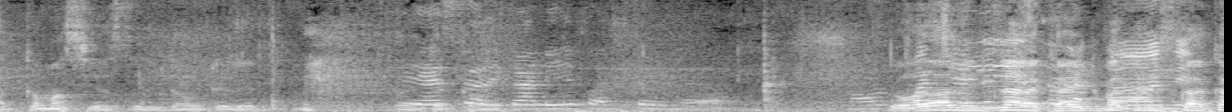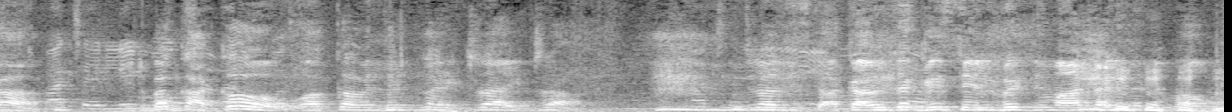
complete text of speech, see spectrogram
అక్క మస్తు చేస్తుంది డౌటే లేదు. తింటున్నారు అక్క ఇటు పక్క తీసుకాక ఇటు పక్క అక్క అక్క వీళ్ళు ఇట్రా ఇట్రా. సెల్ పెట్టి మాట్లాడింది బాబు.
